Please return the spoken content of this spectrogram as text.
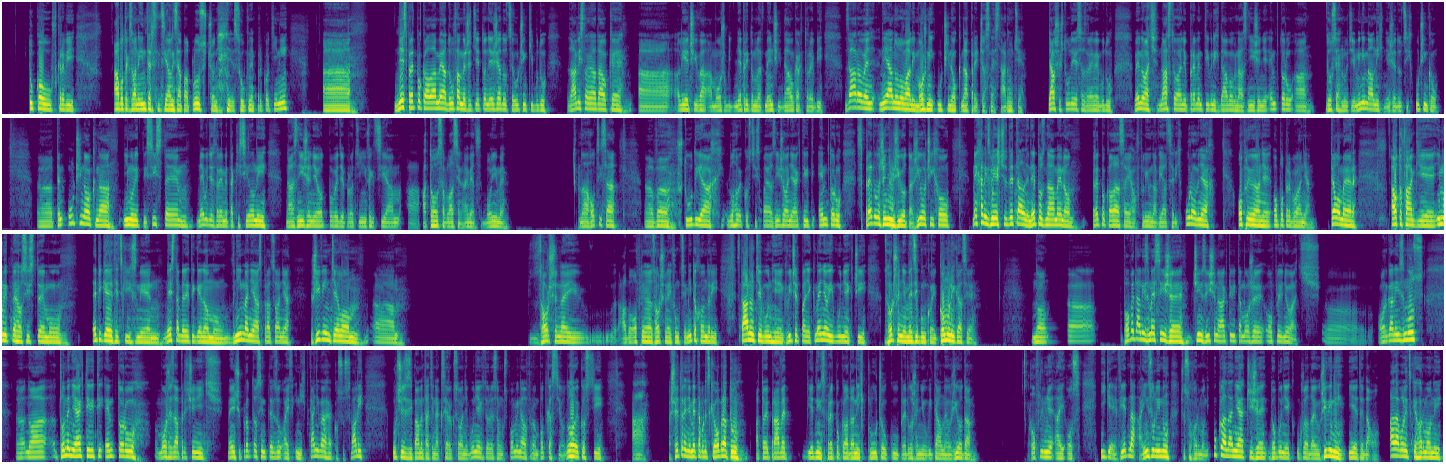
tukov v krvi, alebo tzv. intersticiálny zápal plus, čo nie sú úplne prkotiny. A dnes predpokladáme a dúfame, že tieto nežiaduce účinky budú závislé na dávke a liečiva a môžu byť neprítomné v menších dávkach, ktoré by zároveň neanulovali možný účinok na predčasné starnutie. Ďalšie štúdie sa zrejme budú venovať nastovaniu preventívnych dávok na zníženie mTORu a dosiahnutie minimálnych nežiaducich účinkov. E, ten účinok na imunitný systém nebude zrejme taký silný na zníženie odpovede proti infekciám a, a toho sa vlastne najviac bojíme. No a hoci sa e, v štúdiách dlhovekosti spája znižovanie aktivity mTORu s predlžením života živočíchov, mechanizmy ešte detálne nepoznáme, no Predpokladá sa jeho vplyv na viacerých úrovniach, ovplyvňovanie opotrebovania telomér, autofágie, imunitného systému, epigenetických zmien, nestability genómu, vnímania a spracovania živým telom, a zhoršenej alebo ovplyvnená zhoršenej funkcie mitochondrií, stárnutie buniek, vyčerpanie kmeňových buniek či zhoršenie medzibunkovej komunikácie. No, uh, Povedali sme si, že čím zvýšená aktivita môže ovplyvňovať uh, organizmus, uh, no a tlmenie aktivity mTORu môže zapričiniť menšiu protosyntézu aj v iných tkanivách, ako sú svaly. Určite si pamätáte na xeroxovanie buniek, ktoré som už spomínal v prvom podcaste o dlhovekosti a šetrenie metabolického obratu, a to je práve jedným z predpokladaných kľúčov ku predlženiu vitálneho života ovplyvňuje aj os IGF-1 a inzulínu, čo sú hormóny ukladania, čiže do buniek ukladajú živiny, je teda o anabolické hormóny.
